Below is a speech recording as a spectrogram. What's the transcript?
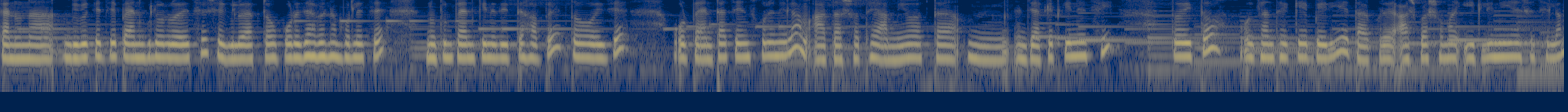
কেননা বিবেকের যে প্যান্টগুলো রয়েছে সেগুলো একটাও পরে যাবে না বলেছে। নতুন প্যান্ট কিনে দিতে হবে। তো এই যে ওর প্যান্টটা চেঞ্জ করে নিলাম আর তার সাথে আমিও একটা জ্যাকেট কিনেছি। তো এই তো ওইখান থেকে বেরিয়ে তারপরে আসবার সময় ইডলি নিয়ে এসেছিলাম।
